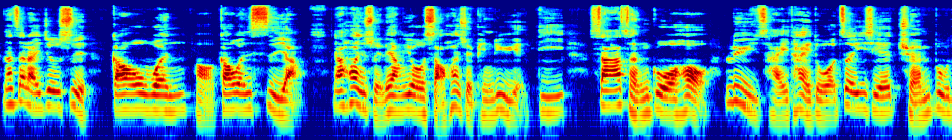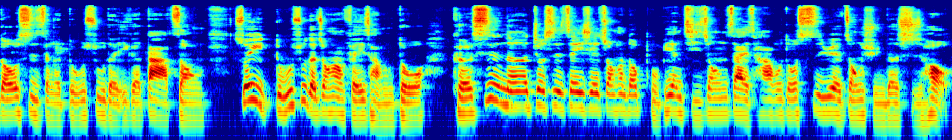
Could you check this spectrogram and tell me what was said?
那再来就是高温哦，高温饲养。那换水量又少，换水频率也低，沙尘过后滤材太多，这一些全部都是整个毒素的一个大宗，所以毒素的状况非常多。可是呢，就是这一些状况都普遍集中在差不多四月中旬的时候。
